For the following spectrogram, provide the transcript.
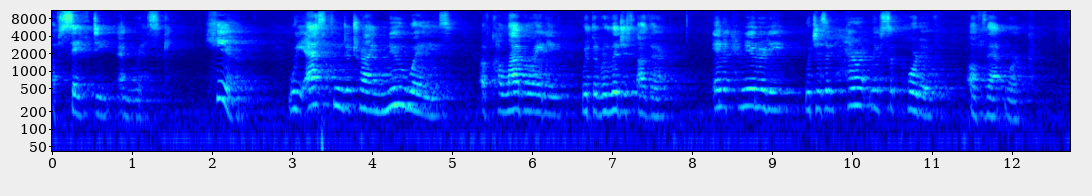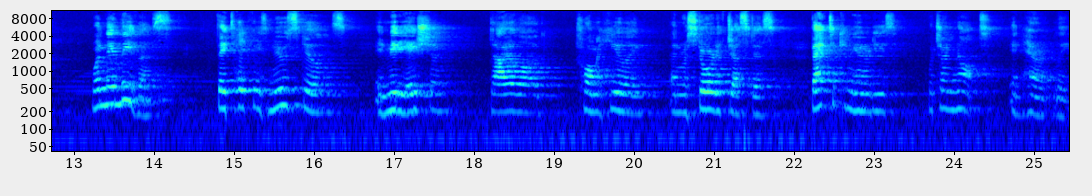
of safety and risk. Here, we ask them to try new ways of collaborating with the religious other in a community which is inherently supportive of that work. When they leave us, they take these new skills in mediation, dialogue, trauma healing, and restorative justice back to communities which are not inherently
